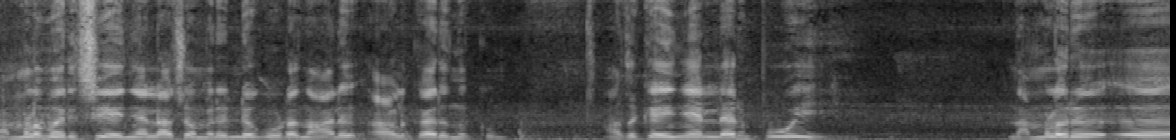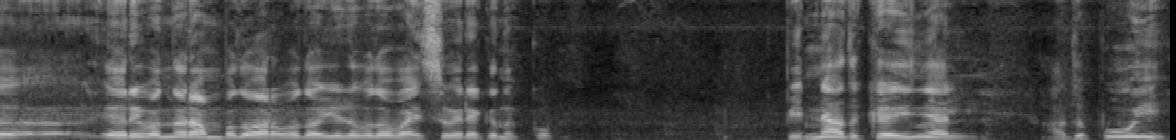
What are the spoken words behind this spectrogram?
നമ്മൾ മരിച്ചു കഴിഞ്ഞാൽ ആ ചുമരിന്റെ കൂടെ നാല് ആൾക്കാർ നിൽക്കും. അത് കഴിഞ്ഞാൽ എല്ലാവരും പോയി. നമ്മളൊരു ഏറി വന്നൊരു അമ്പതോ അറുപതോ എഴുപതോ വയസ്സ് വരെയൊക്കെ നിൽക്കും. പിന്നെ അത് കഴിഞ്ഞാൽ അത് പോയി.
